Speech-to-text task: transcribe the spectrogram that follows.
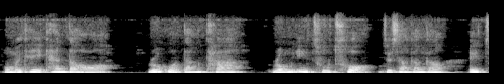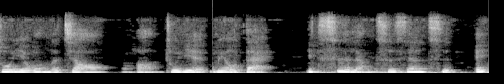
我们可以看到哦，如果当他容易出错，就像刚刚，哎，作业忘了交啊，作业没有带，一次、两次、三次，哎，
